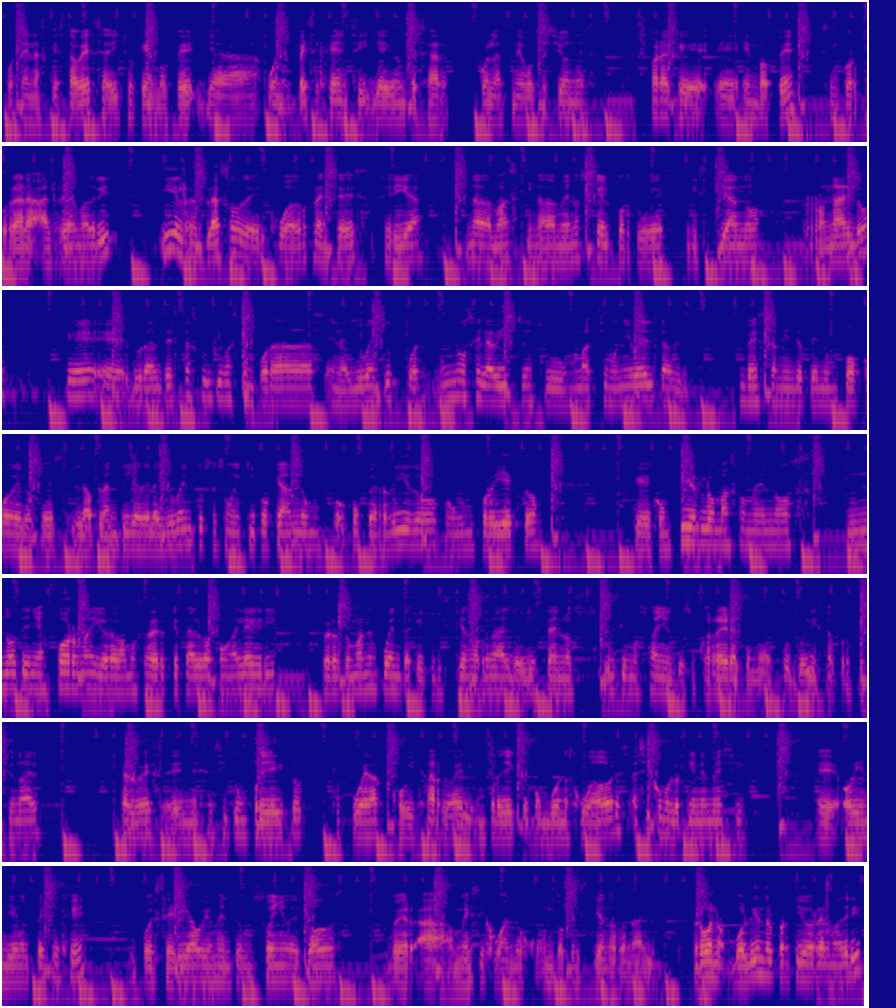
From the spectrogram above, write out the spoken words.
pues en las que esta vez se ha dicho que Mbappé ya, bueno, el PSG en sí ya iba a empezar con las negociaciones para que eh, Mbappé se incorporara al Real Madrid y el reemplazo del jugador francés sería nada más y nada menos que el portugués Cristiano Ronaldo, que eh, durante estas últimas temporadas en la Juventus pues no se le ha visto en su máximo nivel, tal vez también depende un poco de lo que es la plantilla de la Juventus, es un equipo que anda un poco perdido, con un proyecto que cumplirlo más o menos no tenía forma y ahora vamos a ver qué tal va con Allegri, pero tomando en cuenta que Cristiano Ronaldo ya está en los últimos años de su carrera como futbolista profesional, tal vez eh, necesita un proyecto que pueda cobijarlo a él, un proyecto con buenos jugadores, así como lo tiene Messi eh, hoy en día en el PSG, pues sería obviamente un sueño de todos ver a Messi jugando junto a Cristiano Ronaldo. Pero bueno, volviendo al partido de Real Madrid,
